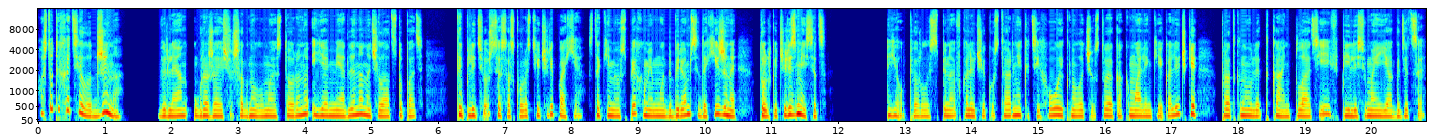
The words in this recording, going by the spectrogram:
«А что ты хотела, Джина?» Верлиан угрожающе шагнул в мою сторону, и я медленно начала отступать. «Ты плетешься со скоростью черепахи. С такими успехами мы доберемся до хижины только через месяц». Я уперлась спиной в колючий кустарник и тихо ойкнула, чувствуя, как маленькие колючки проткнули ткань платья и впились в мои ягодицы.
